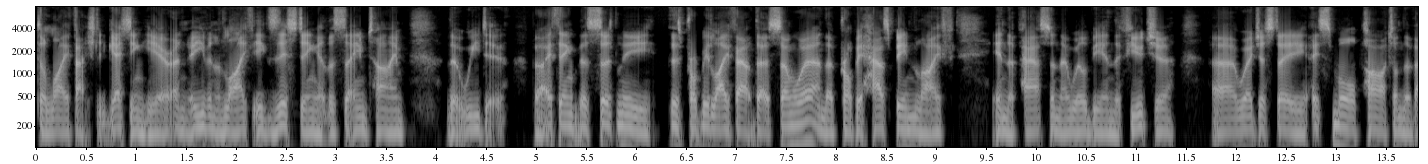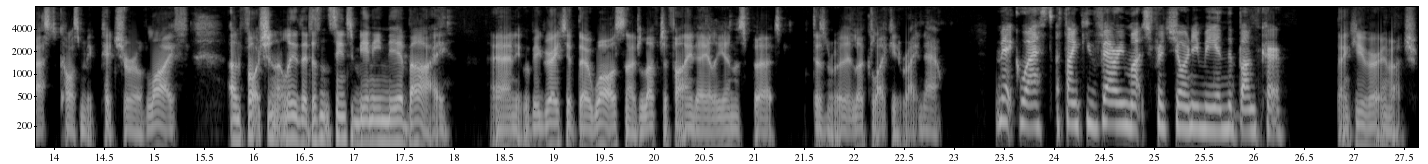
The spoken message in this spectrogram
to life actually getting here and even life existing at the same time that we do. But I think there's certainly there's probably life out there somewhere, and there probably has been life in the past, and there will be in the future. Uh, we're just a, a small part on the vast cosmic picture of life. Unfortunately, there doesn't seem to be any nearby. And it would be great if there was, and I'd love to find aliens, but it doesn't really look like it right now. Mick West, thank you very much for joining me in the bunker. Thank you very much.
